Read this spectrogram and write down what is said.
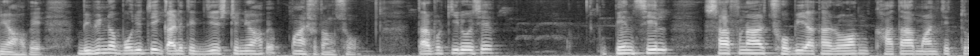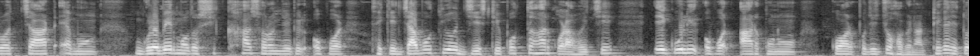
নেওয়া হবে। বিভিন্ন বৈদ্যুতিক গাড়িতে জিএসটি নেওয়া হবে পাঁচ শতাংশ। তারপর কি রয়েছে? পেন্সিল, শার্পনার, ছবি আঁকা রং, খাতা, মানচিত্র, চার্ট এবং গ্লোবের মতো শিক্ষা সরঞ্জামের ওপর থেকে যাবতীয় জিএসটি প্রত্যাহার করা হয়েছে। এগুলির ওপর আর কোনো কর প্রযোজ্য হবে না, ঠিক আছে? তো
